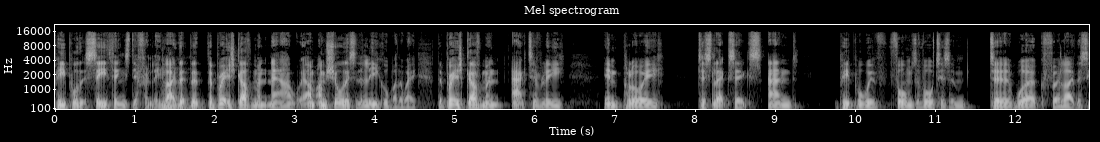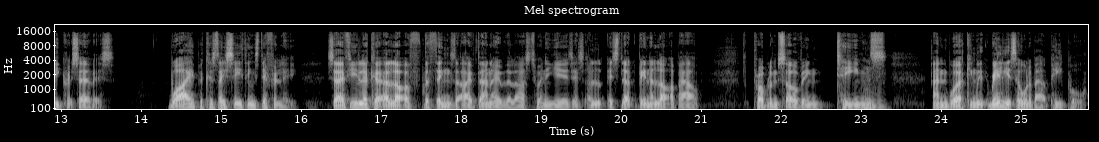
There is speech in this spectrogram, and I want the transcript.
people that see things differently. Like the, hmm. the, the British government now, I'm, I'm sure this is illegal, by the way. The British government actively employ dyslexics and people with forms of autism to work for like the Secret Service. Why? Because they see things differently. So if you look at a lot of the things that I've done over the last 20 years, it's a, it's been a lot about problem solving, teams, hmm. and working with. Really, it's all about people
